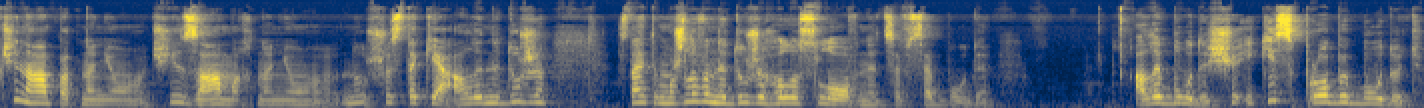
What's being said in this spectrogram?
чи напад на нього, чи замах на нього. Ну, щось таке, але не дуже, знаєте, можливо, не дуже голословне це все буде. Але буде, що якісь спроби будуть.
